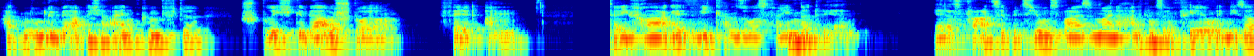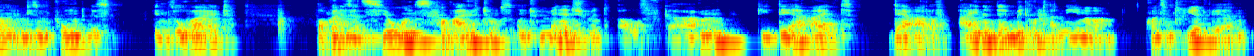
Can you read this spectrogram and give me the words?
hat nun gewerbliche Einkünfte, sprich Gewerbesteuer fällt an. Ist ja die Frage, wie kann sowas verhindert werden? Ja, das Fazit beziehungsweise meine Handlungsempfehlung in, dieser, in diesem Punkt ist insoweit Organisations-, Verwaltungs- und Managementaufsicht Aufgaben, die derart, derart auf einen der Mitunternehmer konzentriert werden,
